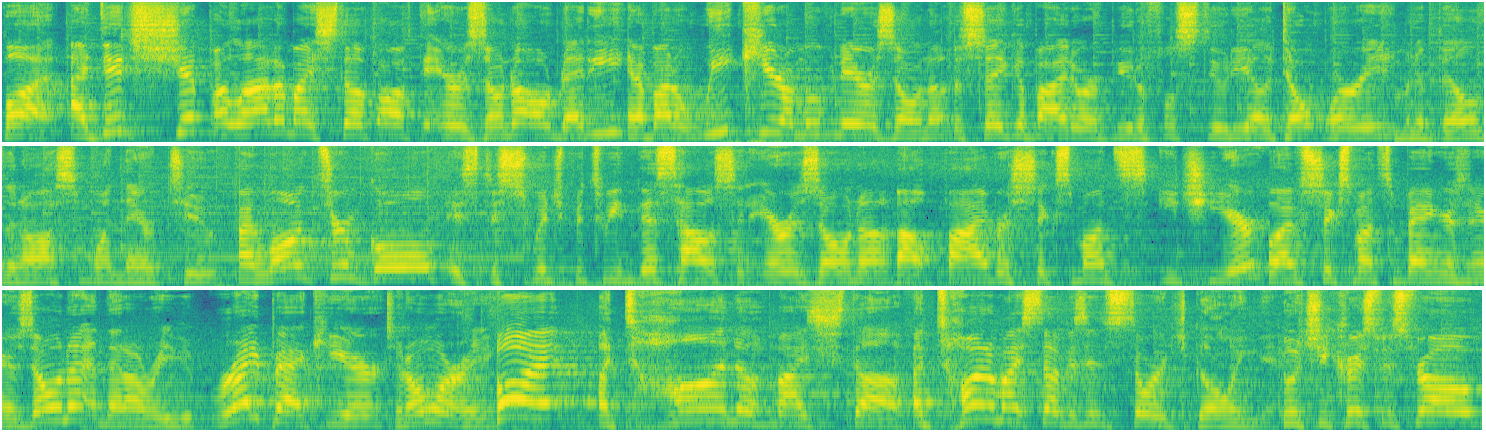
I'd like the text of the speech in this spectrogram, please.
but I did ship a lot of my stuff off to Arizona already. In about a week here, I'm moving to Arizona. So say goodbye to our beautiful studio. Don't worry, I'm gonna build an awesome one there too. My long-term goal is to switch between this house and Arizona about five or six months each year. I'll have six months bangers in Arizona, and then I'll be right back here, so don't worry. But a ton of my stuff, a ton of my stuff is in storage going there. Gucci Christmas robe,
